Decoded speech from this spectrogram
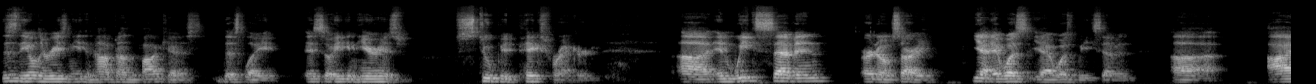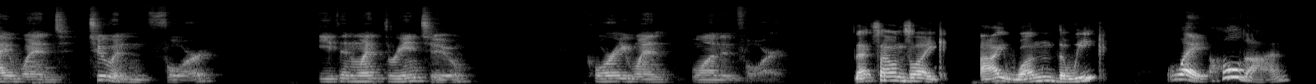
this is the only reason Ethan hopped on the podcast this late is so he can hear his stupid picks record. Uh, in week seven, or no, sorry, yeah, it was yeah, it was week seven. Uh, I went two and four. Ethan went three and two. Corey went one and four. That sounds like I won the week. Wait, hold on.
